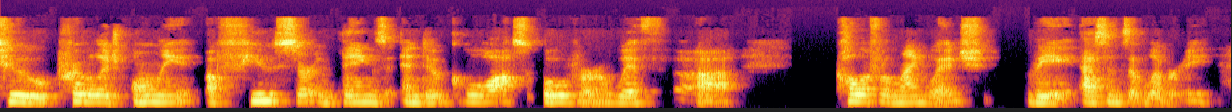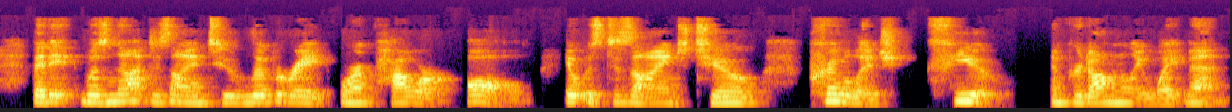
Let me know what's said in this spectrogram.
to privilege only a few certain things, and to gloss over with uh, colorful language the essence of liberty. That it was not designed to liberate or empower all. It was designed to privilege few and predominantly white men.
